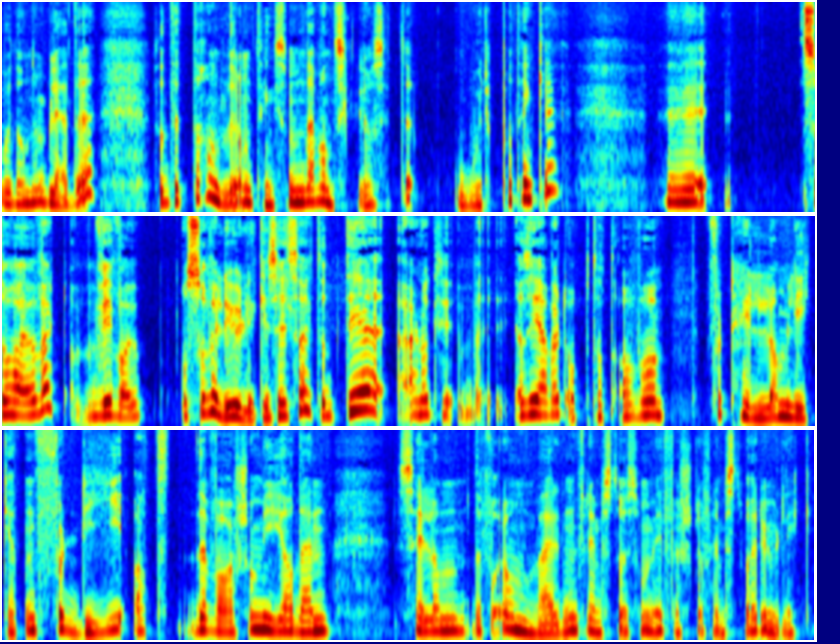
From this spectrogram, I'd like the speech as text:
hvordan hun ble det. Så dette handler om ting som det er vanskelig å sette ord på, tenker jeg. Eh, så har jeg jo vært Vi var jo også veldig ulike, selvsagt. Og det er nok Altså, jeg har vært opptatt av å fortelle om likheten fordi at det var så mye av den, selv om det for omverdenen fremstår som vi først og fremst var ulike.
